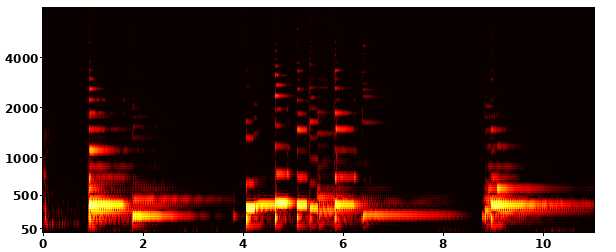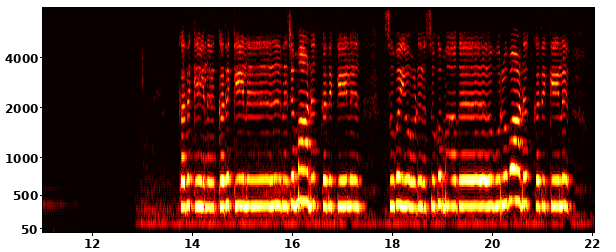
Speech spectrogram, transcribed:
கதை கேளு கதை கேளு நிஜமான கதை கேளு சுவையோடு சுகமாக உருவான கதை கேளு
